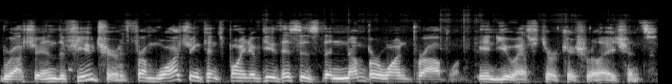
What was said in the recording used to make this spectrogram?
Russia in the future. From Washington's point of view, this is the number one problem in U.S. Turkish relations.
